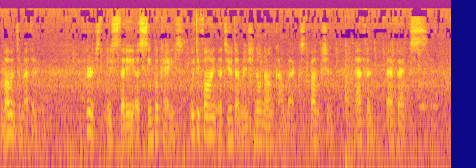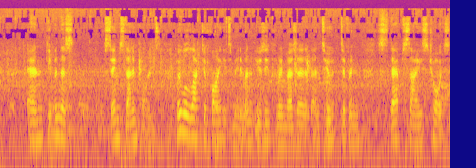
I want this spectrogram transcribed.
momentum method. First, we study a simple case. We define a two-dimensional non-convex function f and fx, and given the same starting point, we would like to find its minimum using three methods and two different step size choice.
